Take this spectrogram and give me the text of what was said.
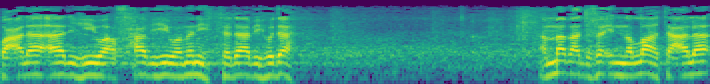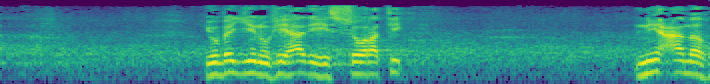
وعلى آله وأصحابه ومن اهتدى بهداه. أما بعد فإن الله تعالى يبين في هذه السورة نعمه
